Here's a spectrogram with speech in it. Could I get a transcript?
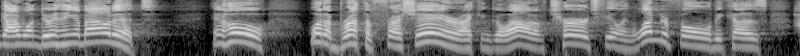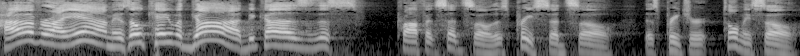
God won't do anything about it. And oh, what a breath of fresh air. I can go out of church feeling wonderful because however I am is okay with God because this prophet said so, this priest said so, this preacher told me so.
